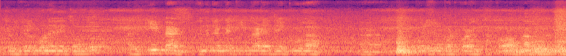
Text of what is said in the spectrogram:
ఇతని సెల్ ఫోన్ ఏదైతే ఉందో అది కీప్యాడ్ ఎందుకంటే కీప్యాడ్ అయితే ఎక్కువగా పోలీసులు పట్టుకోవడానికి తక్కువ అవకాశం ఉందని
